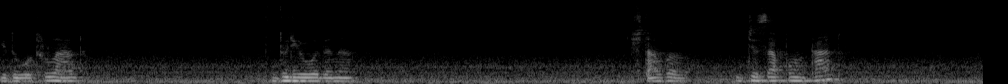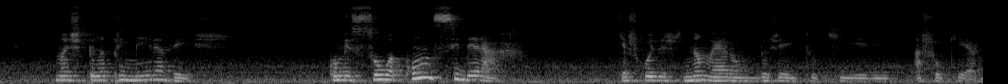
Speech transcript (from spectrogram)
E do outro lado, Duryodhana estava desapontado mas pela primeira vez começou a considerar que as coisas não eram do jeito que ele achou que eram.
